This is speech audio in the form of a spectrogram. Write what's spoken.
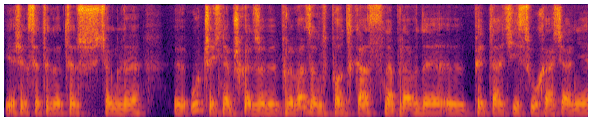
Ja się chcę tego też ciągle uczyć, na przykład, żeby prowadząc podcast naprawdę pytać i słuchać, a nie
